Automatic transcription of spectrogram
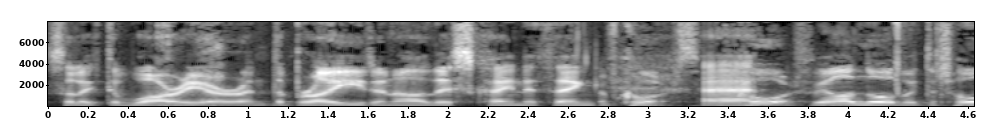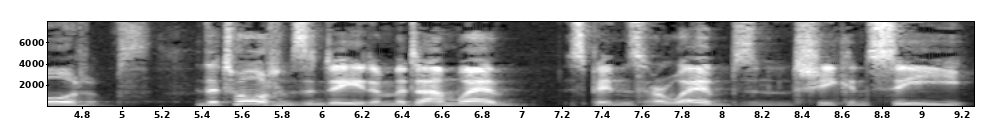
So, like the warrior and the bride and all this kind of thing. Of course, Uh, of course. We all know about the totems. The totems, indeed. And Madame Web spins her webs and she can see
